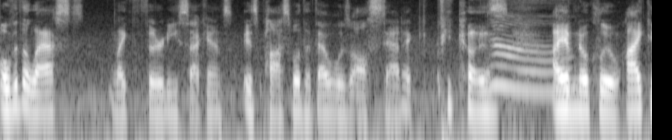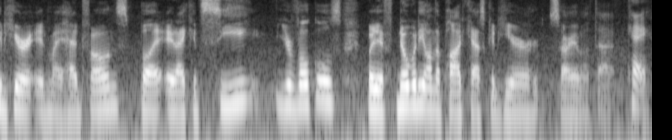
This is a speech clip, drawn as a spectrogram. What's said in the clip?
Over the last like 30 seconds, it's possible that that was all static because I have no clue. I could hear it in my headphones, but and I could see your vocals, but if nobody on the podcast could hear, sorry about that. Okay.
